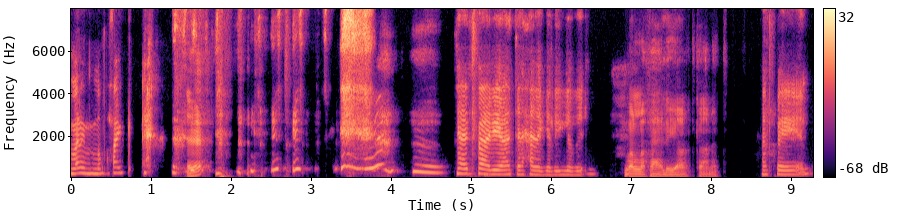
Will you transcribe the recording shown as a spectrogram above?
ما نقدر نضحك. إيه؟ كانت فعاليات الحلقة اللي قبل. والله فعاليات كانت. حرفيا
